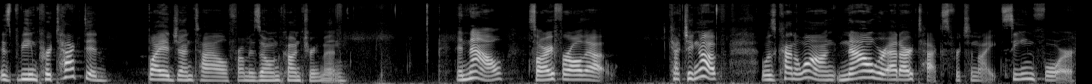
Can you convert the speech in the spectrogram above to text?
is being protected by a Gentile from his own countrymen. And now, sorry for all that catching up, it was kind of long. Now we're at our text for tonight, scene 4,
